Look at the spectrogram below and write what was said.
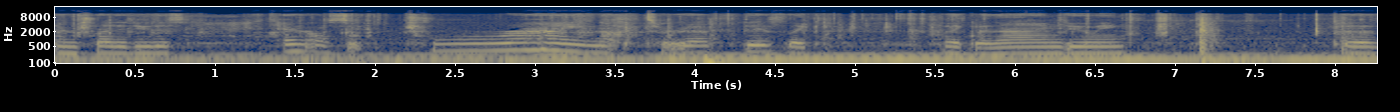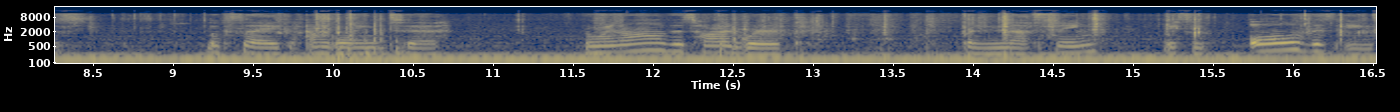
and try to do this. And also try not to wrap this like, like what I'm doing. Because looks like I'm going to ruin all this hard work for nothing, wasting all this ink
